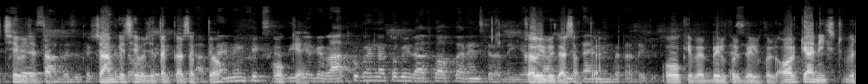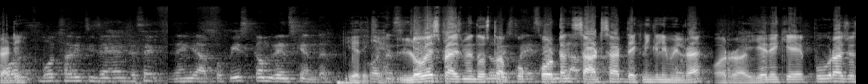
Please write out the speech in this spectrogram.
छह बजे तक। शाम के छह बजे तक कर सकते आप टाइमिंग फिक्स हो कर ओके अगर रात को करना तो भी रात को आपका अरेंज करा देंगे। कभी भी कर सकते हैं। ओके भाई बिल्कुल बिल्कुल। और क्या नेक्स्ट वैरायटी बहुत सारी चीज़ें हैं जैसे जाएँगे आपको पीस कम रेंज के अंदर। ये देखिए लोवेस्ट प्राइस में दोस्तों आपको कॉटन साठ साठ देखने के लिए मिल रहा है। और ये देखिए पूरा जो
